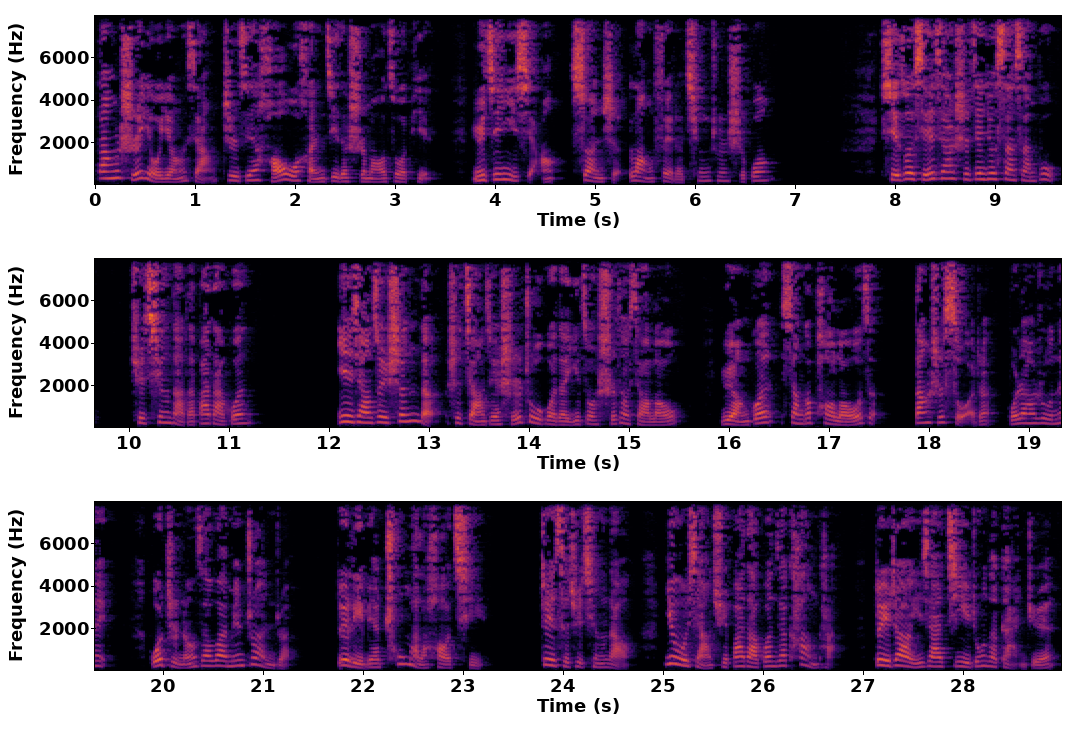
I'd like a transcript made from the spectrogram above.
当时有影响、至今毫无痕迹的时髦作品。于今一想，算是浪费了青春时光。写作闲暇时间就散散步，去青岛的八大关。印象最深的是蒋介石住过的一座石头小楼，远观像个炮楼子，当时锁着不让入内。我只能在外面转转，对里面充满了好奇。这次去青岛，又想去八大关再看看，对照一下记忆中的感觉。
